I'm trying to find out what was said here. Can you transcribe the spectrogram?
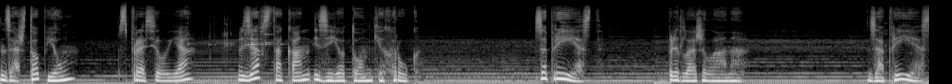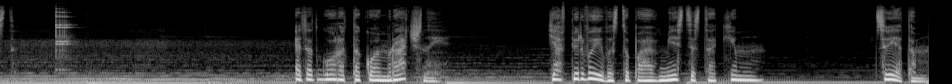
«За что пьем?» — спросил я, взяв стакан из ее тонких рук. «За приезд», — предложила она. «За приезд». Этот город такой мрачный. Я впервые выступаю вместе с таким цветом.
